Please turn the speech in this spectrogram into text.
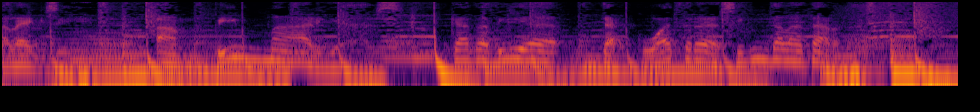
a l'èxit, amb Imma Àries. Cada dia de 4 a 5 de la tarda.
